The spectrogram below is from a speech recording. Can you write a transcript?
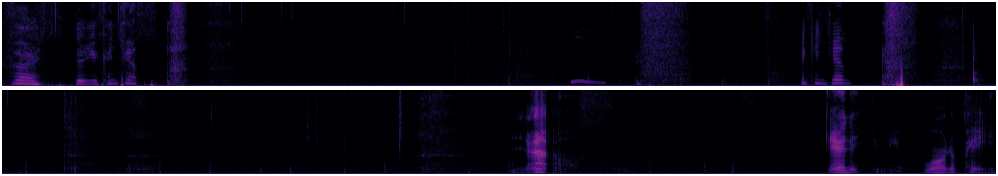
First, then you can jump. I can jump. now. And it can be water pain.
